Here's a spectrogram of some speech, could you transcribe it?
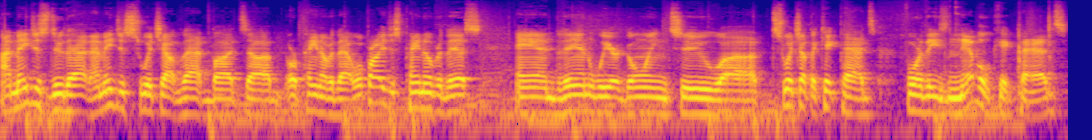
I may just do that. I may just switch out that, but uh, or paint over that. We'll probably just paint over this, and then we are going to uh, switch out the kick pads for these Neville kick pads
